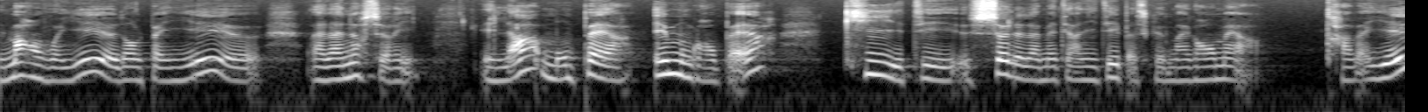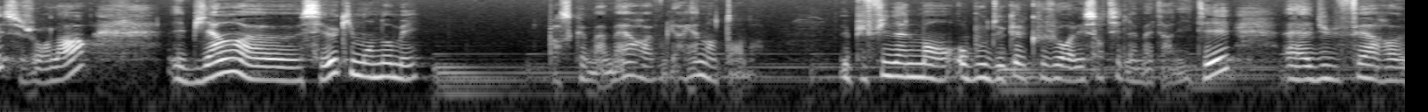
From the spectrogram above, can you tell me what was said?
m'a renvoyé dans le panier euh, à la nurserie. Et là, mon père et mon grand-père, qui étaient seuls à la maternité parce que ma grand-mère travaillait ce jour-là, eh bien, euh, c'est eux qui m'ont nommé parce que ma mère voulait rien entendre. Et puis finalement, au bout de quelques jours, elle est sortie de la maternité, elle a dû faire euh,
